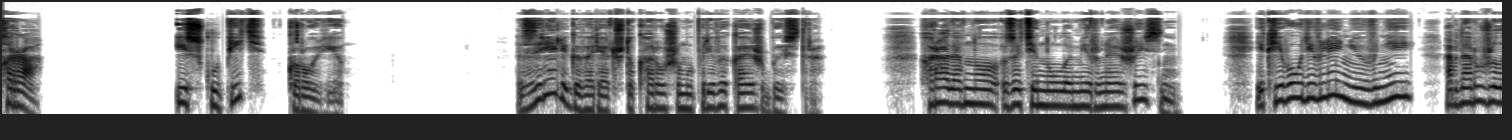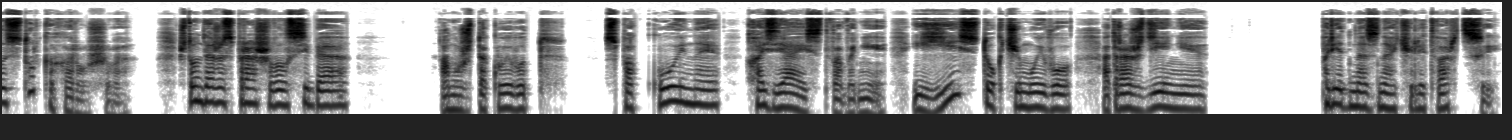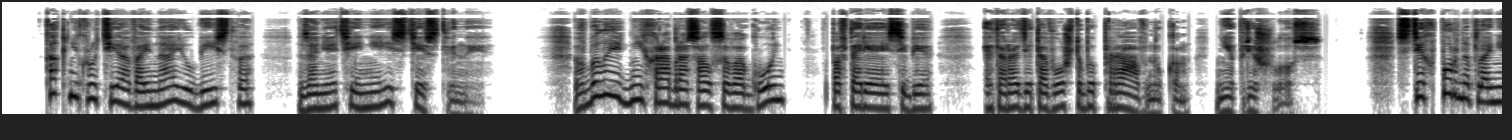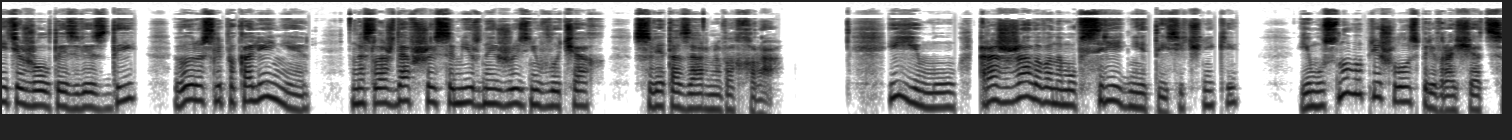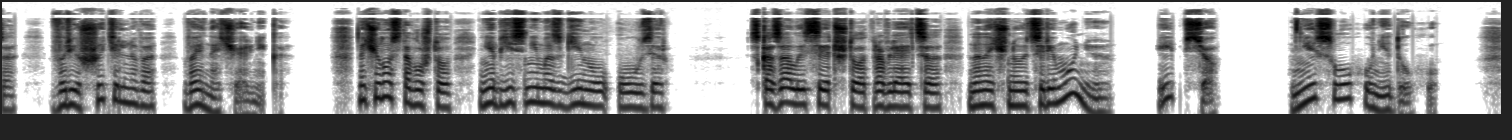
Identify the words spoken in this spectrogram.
Хра. Искупить кровью. Зря ли говорят, что к хорошему привыкаешь быстро? Хра давно затянула мирная жизнь, и, к его удивлению, в ней обнаружилось столько хорошего, что он даже спрашивал себя, а может, такое вот спокойное хозяйствование и есть то, к чему его от рождения предназначили творцы. Как ни крути, а война и убийство — занятия неестественные. В былые дни храб бросался в огонь, повторяя себе «это ради того, чтобы правнукам не пришлось». С тех пор на планете желтой звезды выросли поколения, наслаждавшиеся мирной жизнью в лучах светозарного хра. И ему, разжалованному в средние тысячники, ему снова пришлось превращаться в решительного военачальника. Началось с того, что необъяснимо сгинул Узер, сказал Исет, что отправляется на ночную церемонию, и все. Ни слуху, ни духу.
